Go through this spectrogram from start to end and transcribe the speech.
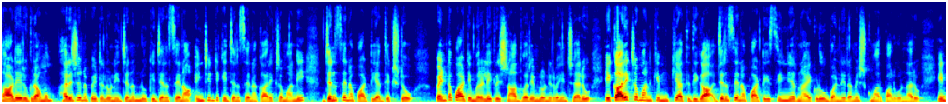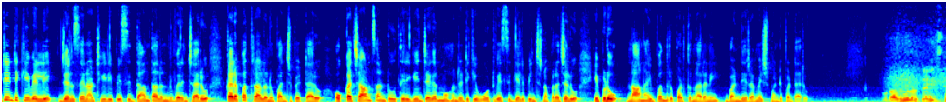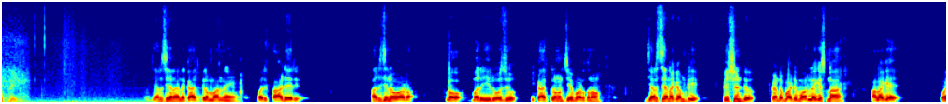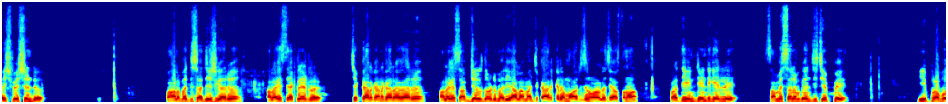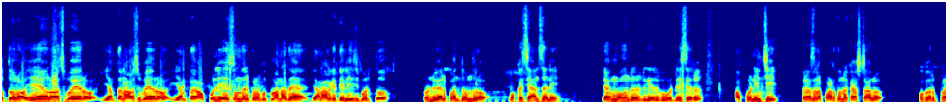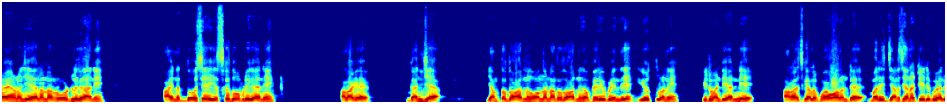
తాడేరు గ్రామం హరిజనపేటలోని జనంలోకి జనసేన ఇంటింటికి జనసేన కార్యక్రమాన్ని జనసేన పార్టీ అధ్యక్షుడు పెంటపాటి మురళీకృష్ణ ఆధ్వర్యంలో నిర్వహించారు. ఈ కార్యక్రమానికి ముఖ్య అతిథిగా జనసేన పార్టీ సీనియర్ నాయకుడు బండి రమేష్ కుమార్ పాల్గొన్నారు. ఇంటింటికి వెళ్ళి జనసేన టీడీపీ సిద్ధాంతాలను వివరించారు. కరపత్రాలను పంచిపెట్టారు. ఒక్క ఛాన్స్ అంటూ తిరిగి జగన్మోహన్ రెడ్డికి ఓటు వేసి గెలిపించిన ప్రజలు ఇప్పుడు నానా ఇబ్బందులు పడుతున్నారని బండి రమేష్ మండిపడ్డారు. జనసేన అనే కార్యక్రమాన్ని మరి తాడేరి అర్జునవాడలో మరి ఈరోజు ఈ కార్యక్రమం చేపడుతున్నాం. జనసేన కమిటీ పేషెంట్ పెండపాటి మురళీకృష్ణ అలాగే వైస్ పేషెంట్ పాలపతి సతీష్ గారు అలాగే సెక్రటరీ చిక్కాల కనకారావు గారు అలాగే సభ్యులతో మరి ఇలా మంచి కార్యక్రమం అర్జునవాడలో చేస్తున్నాం. ప్రతి ఇంటింటికి వెళ్ళి సమస్యల గురించి చెప్పి ఈ ప్రభుత్వంలో ఏం లాసిపోయారో ఎంత నాసిపోయారో ఎంత అప్పులు చేసి ప్రభుత్వం అన్నది జనాలకి తెలియజేపడుతూ రెండు వేల పంతొమ్మిదిలో ఒక ఛాన్స్ అని జగన్మోహన్ రెడ్డి గారికి ఓటేశారు. అప్పటి నుంచి ప్రజలు పడుతున్న కష్టాలు ఒకరు ప్రయాణం చేయాలన్న రోడ్లు కానీ ఆయన దోసే ఇసుక దోపిడీ కానీ అలాగే గంజా ఎంత దారుణంగా ఉందంటే అంత దారుణంగా పెరిగిపోయింది యూత్లోని. ఇటువంటి అన్ని అరాచకాలు పోవాలంటే మరి జనసేన టీడీపీ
